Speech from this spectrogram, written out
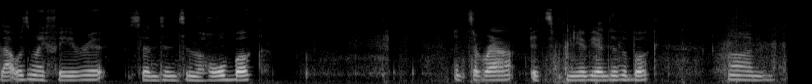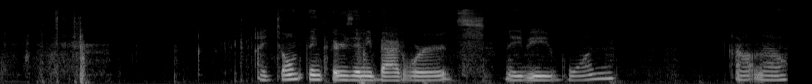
That was my favorite sentence in the whole book. It's around it's near the end of the book um, I don't think there's any bad words. Maybe one. I don't know.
